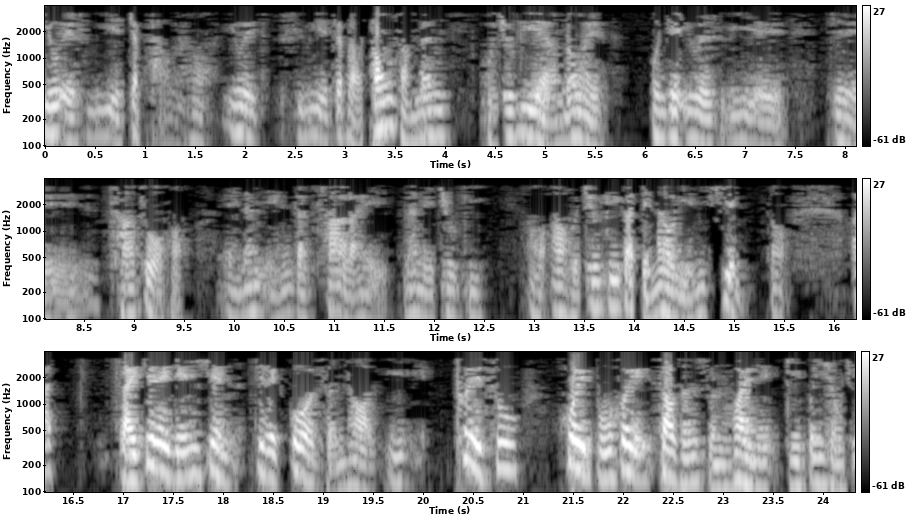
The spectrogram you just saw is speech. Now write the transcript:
USB 诶接头啦吼，USB 诶接头通常咱有手机诶人拢会阮这 USB 诶即插座吼，诶，咱会用甲插来咱诶手机哦，啊，互手机甲电脑连线哦，啊，在即个连线即个过程吼，伊退出会不会造成损坏呢？基本上是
